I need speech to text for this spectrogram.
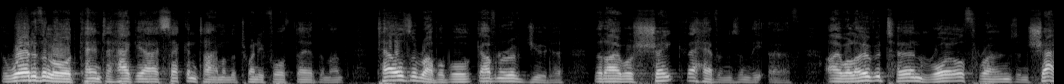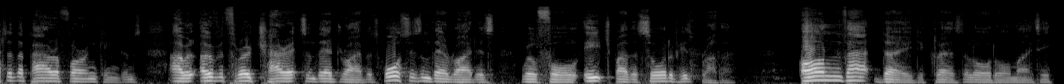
The word of the Lord came to Haggai a second time on the 24th day of the month. Tell Zerubbabel, governor of Judah, that I will shake the heavens and the earth I will overturn royal thrones and shatter the power of foreign kingdoms. I will overthrow chariots and their drivers. Horses and their riders will fall, each by the sword of his brother. On that day, declares the Lord Almighty,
